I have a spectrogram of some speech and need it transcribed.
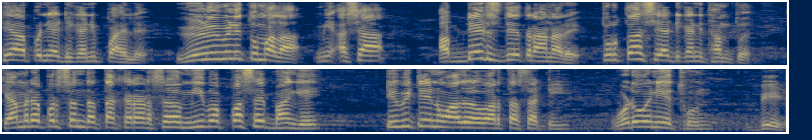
हे आपण या ठिकाणी पाहिलं आहे वेळोवेळी तुम्हाला मी अशा अपडेट्स देत राहणार आहे. तुर्तास या ठिकाणी थांबतो आहे कॅमेरा पर्सन दत्ता कराडसह मी Bappasaheb Bhange T V ten वादळ वार्तासाठी वडवणी येथून बीड.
